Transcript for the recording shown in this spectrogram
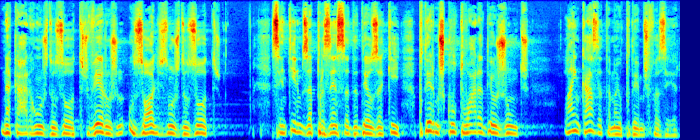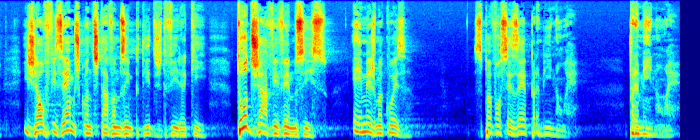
na cara uns dos outros, ver os, os olhos uns dos outros, sentirmos a presença de Deus aqui, podermos cultuar a Deus juntos. Lá em casa também o podemos fazer. E já o fizemos quando estávamos impedidos de vir aqui. Todos já vivemos isso. É a mesma coisa. Se para vocês é, para mim não é. Para mim não é.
